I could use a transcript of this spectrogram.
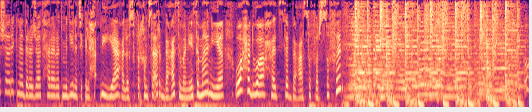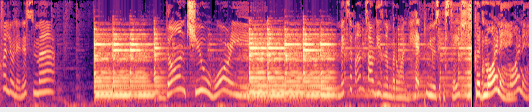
فشاركنا درجات حرارة مدينتك الحالية على صفر خمسة أربعة ثمانية, ثمانية واحد, واحد سبعة صفر صفر وخلونا نسمع Don't you worry Mix of M Saudi's number one hit music station Good morning. morning.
